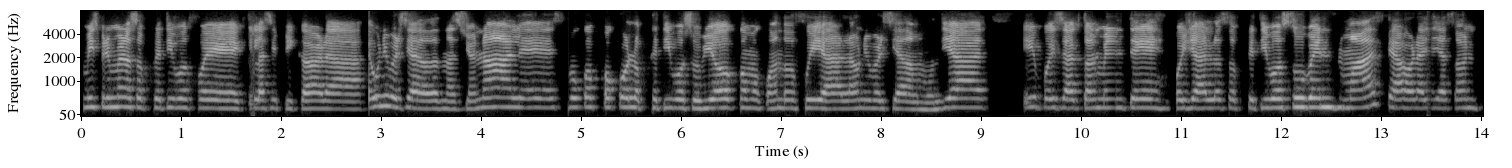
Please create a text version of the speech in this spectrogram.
Mis primeros objetivos fue clasificar a universidades nacionales. Poco a poco el objetivo subió como cuando fui a la Universidad Mundial y pues actualmente pues ya los objetivos suben más que ahora ya son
